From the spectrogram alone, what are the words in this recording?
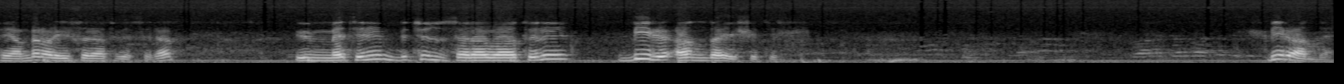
Peygamber aleyhissalatü vesselam ümmetinin bütün seravatını bir anda eşitir. Bir anda.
